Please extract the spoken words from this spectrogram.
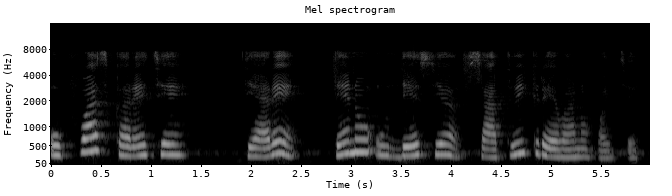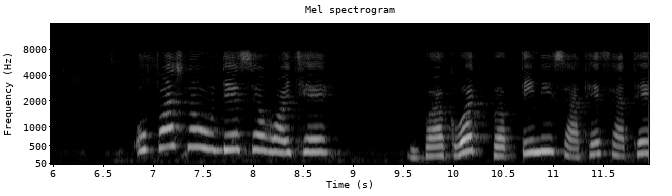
ઉપવાસ કરે છે ત્યારે તેનો ઉદ્દેશ્ય સાત્વિક રહેવાનો હોય છે. ઉપવાસનો ઉદ્દેશ્ય હોય છે ભાગવત ભક્તિની સાથે સાથે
